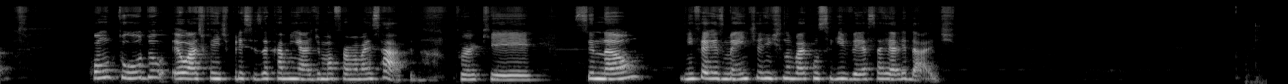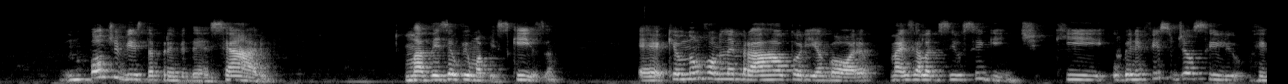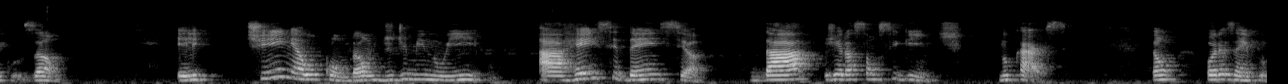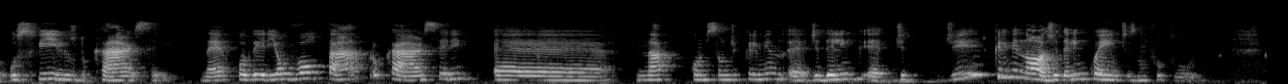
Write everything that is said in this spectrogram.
Contudo, eu acho que a gente precisa caminhar de uma forma mais rápida, porque senão, infelizmente, a gente não vai conseguir ver essa realidade. No ponto de vista previdenciário, uma vez eu vi uma pesquisa, é, que eu não vou me lembrar a autoria agora, mas ela dizia o seguinte, que o benefício de auxílio reclusão, ele tinha o condão de diminuir a reincidência da geração seguinte no cárcere. Então, por exemplo, os filhos do cárcere, né, poderiam voltar para o cárcere é, na condição de, crime, é, de, delin, é, de, de criminosos, de delinquentes no futuro.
